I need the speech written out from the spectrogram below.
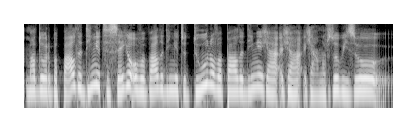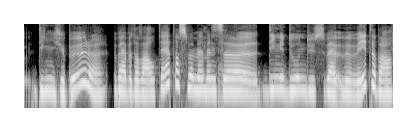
maar door bepaalde dingen te zeggen of bepaalde dingen te doen of bepaalde dingen ga, ga, gaan er sowieso dingen gebeuren. We hebben dat altijd als we met Exact. mensen dingen doen, dus wij, we weten dat.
